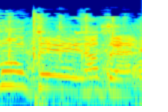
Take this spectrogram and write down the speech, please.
punti, non tre.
